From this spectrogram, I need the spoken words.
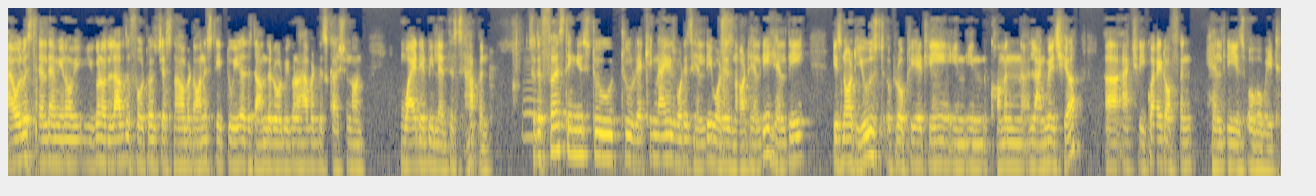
I always tell them, you know, you're going to love the photos just now, but honestly, two years down the road, we're going to have a discussion on why did we let this happen. Mm. So the first thing is to to recognize what is healthy, what is not healthy. Healthy is not used appropriately in in common language here uh, actually quite often healthy is overweight,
